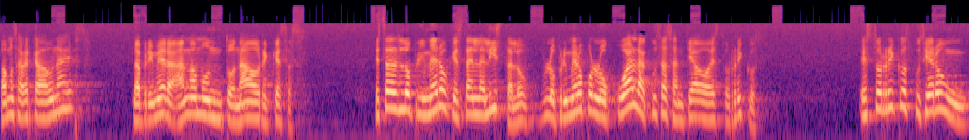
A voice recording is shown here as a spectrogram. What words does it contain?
Vamos a ver cada una de ellas. La primera, han amontonado riquezas. Esta es lo primero que está en la lista, lo, primero por lo cual acusa Santiago a estos ricos. Estos ricos pusieron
